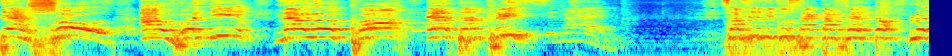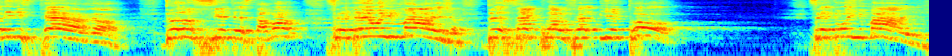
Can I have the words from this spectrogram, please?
des choses à venir, mais le corps est en Christ. Ça signifie tout ça que tu as fait dans le ministère de l'Ancien Testament. C'était une image de ça que tu vas faire bientôt. C'est une image.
